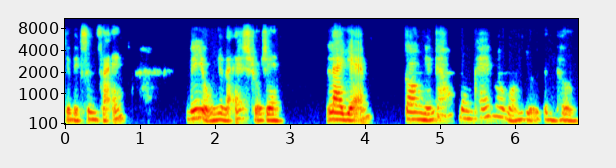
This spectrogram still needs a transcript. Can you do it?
cho việc sinh sản. Ví dụ như là estrogen là giảm còn những cái hormone khác nó vẫn giữ bình thường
